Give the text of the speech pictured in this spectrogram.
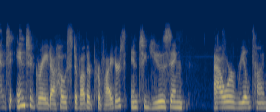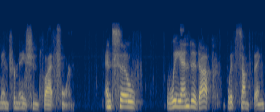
and to integrate a host of other providers into using our real time information platform. And so we ended up with something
